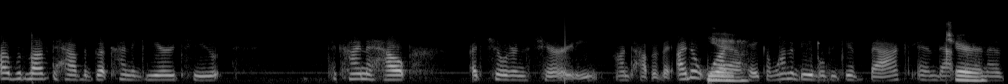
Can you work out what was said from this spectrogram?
I would love to have the book kind of geared to to kind of help a children's charity on top of it. I don't want Yeah. to take. I want to be able to give back, and that's Sure. kind of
